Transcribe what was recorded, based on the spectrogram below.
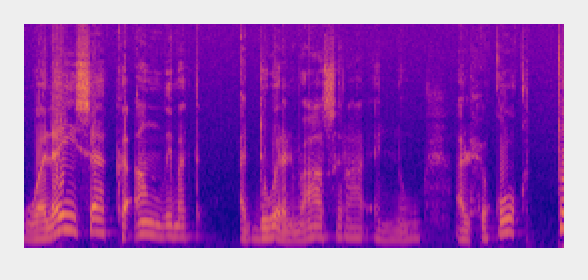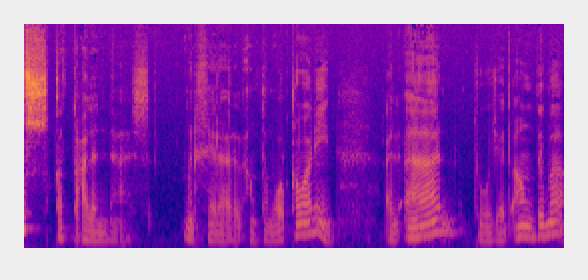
وليس كأنظمة الدول المعاصرة أنه الحقوق تسقط على الناس من خلال الأنظمة والقوانين. الآن توجد أنظمة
